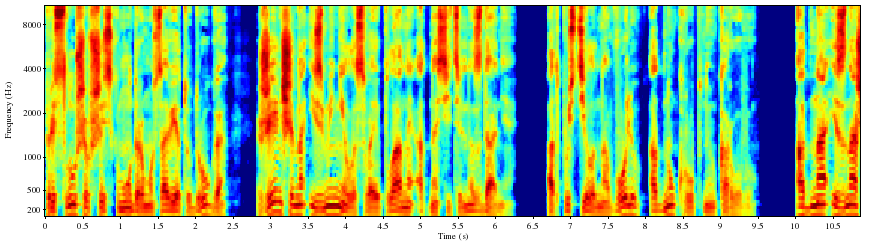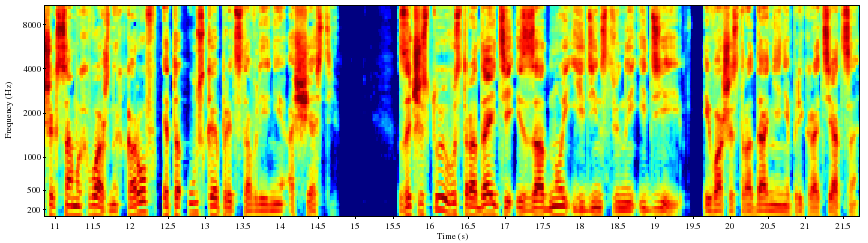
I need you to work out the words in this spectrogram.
Прислушавшись к мудрому совету друга, Женщина изменила свои планы относительно здания. Отпустила на волю одну крупную корову. Одна из наших самых важных коров – это узкое представление о счастье. Зачастую вы страдаете из-за одной единственной идеи, и ваши страдания не прекратятся,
